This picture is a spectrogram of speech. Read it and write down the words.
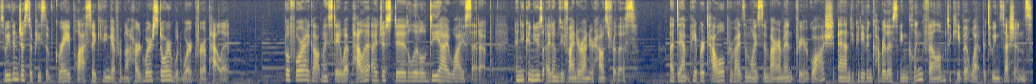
So even just a piece of gray plastic you can get from the hardware store would work for a palette. Before I got my Stay Wet palette, I just did a little DIY setup, and you can use items you find around your house for this. A damp paper towel provides a moist environment for your gouache, and you could even cover this in cling film to keep it wet between sessions.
